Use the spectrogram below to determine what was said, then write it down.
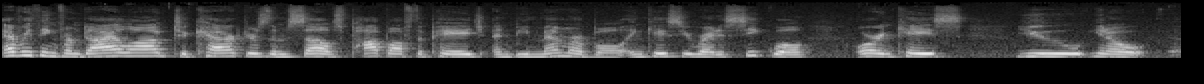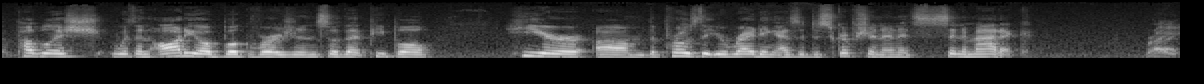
everything from dialogue to characters themselves pop off the page and be memorable in case you write a sequel or in case you you know publish with an audiobook version so that people hear um, the prose that you're writing as a description and it's cinematic. right.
